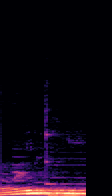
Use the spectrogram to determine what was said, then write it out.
Bye.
